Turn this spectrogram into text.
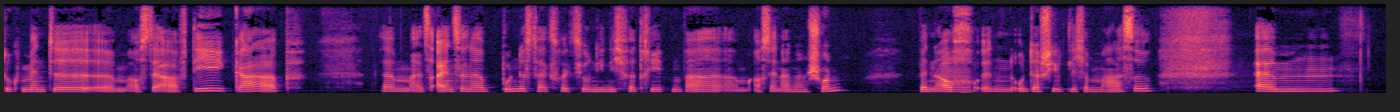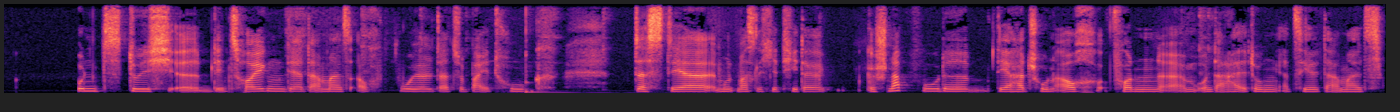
Dokumente ähm, aus der AfD gab, ähm, als einzelner Bundestagsfraktion, die nicht vertreten war, ähm, aus den anderen schon, wenn mhm. auch in unterschiedlichem Maße. Ähm, und durch äh, den Zeugen, der damals auch wohl dazu beitrug, dass der mutmaßliche Täter geschnappt wurde, der hat schon auch von ähm, Unterhaltungen erzählt damals,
